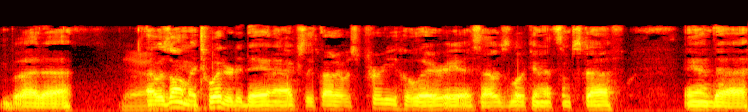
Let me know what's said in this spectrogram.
but uh, yeah. I was on my Twitter today, and I actually thought it was pretty hilarious. I was looking at some stuff, and uh,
